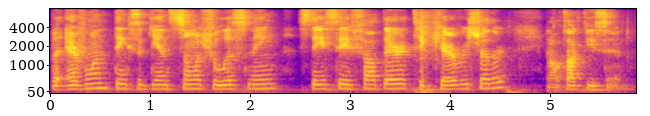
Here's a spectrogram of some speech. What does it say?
But everyone, thanks again so much for listening. Stay safe out there, take care of each other, and I'll talk to you soon.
